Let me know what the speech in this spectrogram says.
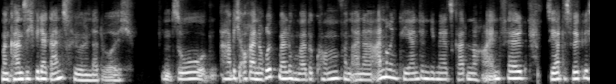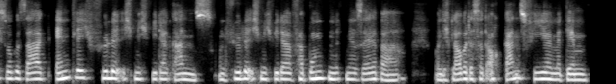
man kann sich wieder ganz fühlen dadurch. Und so habe ich auch eine Rückmeldung mal bekommen von einer anderen Klientin, die mir jetzt gerade noch einfällt. Sie hat es wirklich so gesagt, endlich fühle ich mich wieder ganz und fühle ich mich wieder verbunden mit mir selber. Und ich glaube, das hat auch ganz viel mit dem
